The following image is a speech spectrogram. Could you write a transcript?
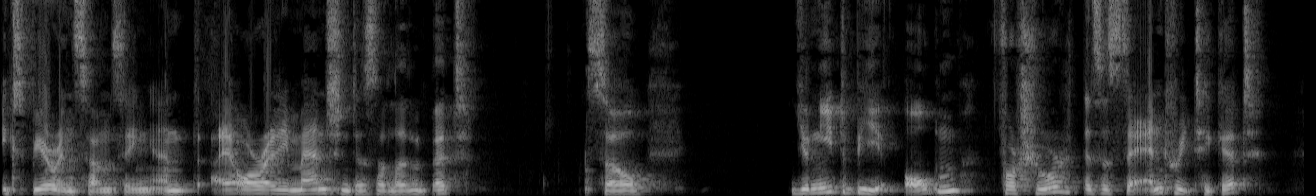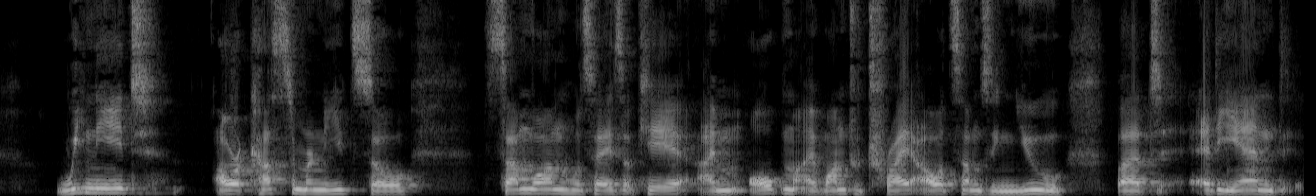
experience something, and I already mentioned this a little bit so you need to be open for sure. This is the entry ticket. We need our customer needs. So someone who says, okay, I'm open. I want to try out something new. But at the end,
